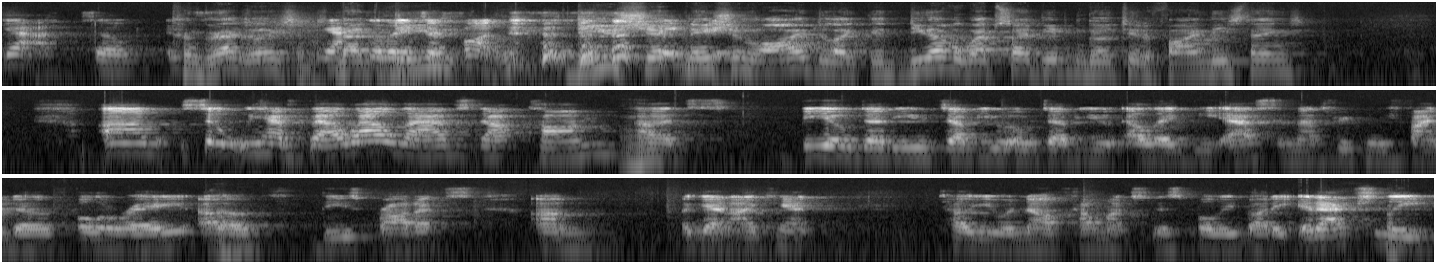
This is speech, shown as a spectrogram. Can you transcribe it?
yeah, so. it's- Congratulations. The Now, do you- are fun. Do you ship nationwide? Like, do you have a website people can go to to find these things? Um, so we have bowwowlabs.com. Mm-hmm. Uh, it's B O W W O W L A B S, and that's where you can find a full array of these products. Um, again, I can't tell you enough how much this bully buddy. It actually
